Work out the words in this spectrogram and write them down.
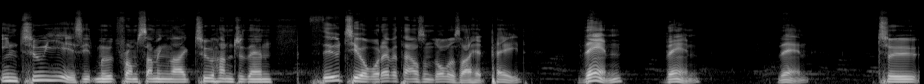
In two years, it moved from something like 230 or whatever thousand dollars I had paid, then, then, then, to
